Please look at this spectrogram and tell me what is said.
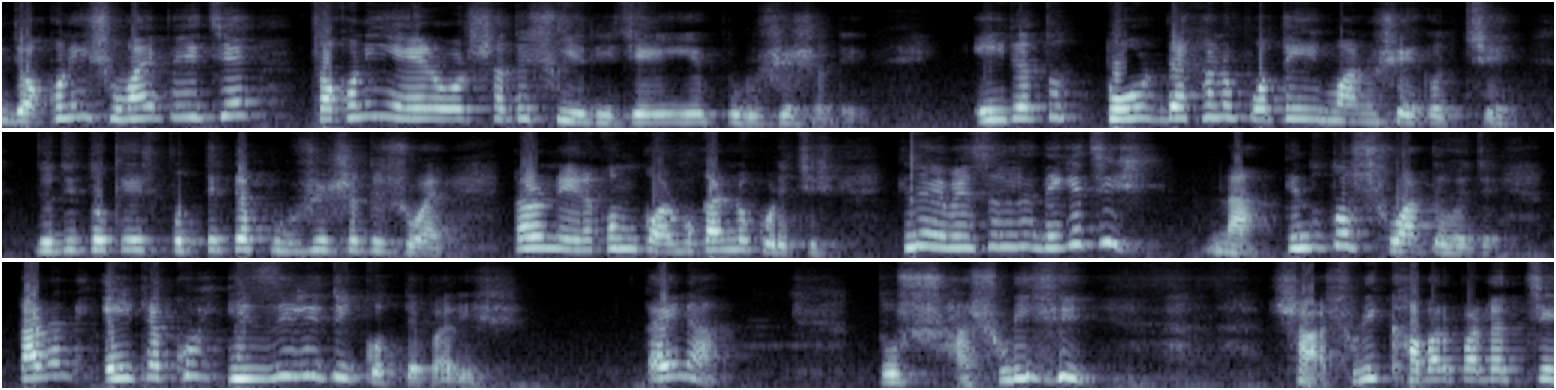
যখনই সময় পেয়েছে, তখনই এর ওর সাথে শুয়ে দিয়েছে, এই পুরুষের সাথে। এইটা তো তোর দেখানো পথেই মানুষ এগোচ্ছে, যদি তোকে প্রত্যেকটা পুরুষের সাথে শোয়ায়। কারণ এরকম কর্মকাণ্ড করেছিস। কিন্তু এম এমএসএলতে দেখেছিস? না, কিন্তু তোর শোয়াতে হয়েছে। কারণ এইটা খুব ইজিলি তুই করতে পারিস। তাই না? তোর শাশুড়ি শাশুড়ি খাবার পাঠাচ্ছে,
